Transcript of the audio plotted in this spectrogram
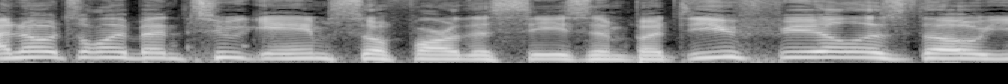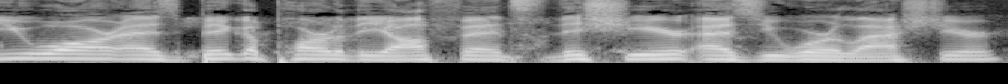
I know it's only been two games so far this season, but do you feel as though you are as big a part of the offense this year as you were last year?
